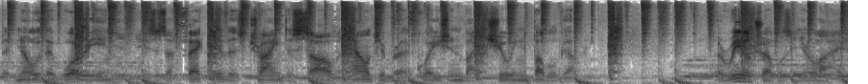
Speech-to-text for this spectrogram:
but know that worrying is as effective as trying to solve an algebra equation by chewing bubblegum. The real troubles in your life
